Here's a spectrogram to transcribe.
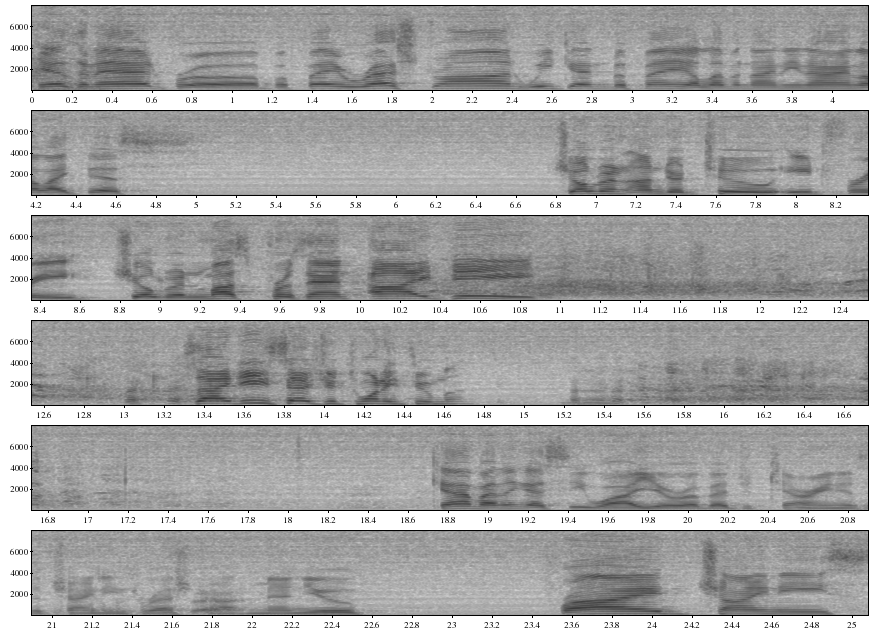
Here's an ad for a buffet restaurant, weekend buffet, $11.99. I like this. Children under two eat free. Children must present ID. this ID says you're 22 months. Kev, I think I see why you're a vegetarian. There's a Chinese restaurant menu. Fried Chinese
